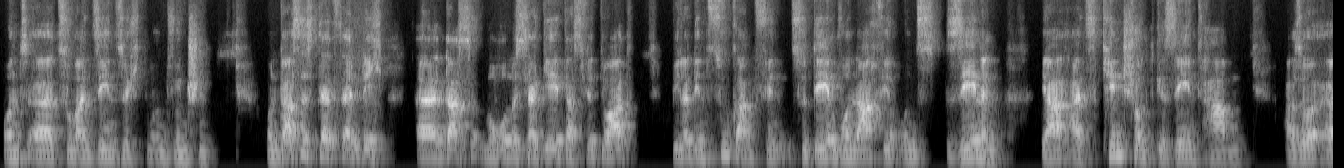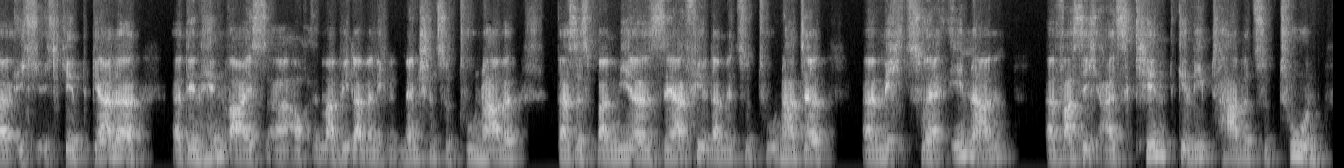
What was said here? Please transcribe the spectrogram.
und äh, zu meinen Sehnsüchten und Wünschen. Und das ist letztendlich äh, das, worum es ja geht, dass wir dort wieder den Zugang finden zu dem, wonach wir uns sehnen, ja, als Kind schon gesehnt haben. Also äh, ich, ich gebe gerne äh, den Hinweis äh, auch immer wieder, wenn ich mit Menschen zu tun habe, dass es bei mir sehr viel damit zu tun hatte, äh, mich zu erinnern, was ich als Kind geliebt habe zu tun,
